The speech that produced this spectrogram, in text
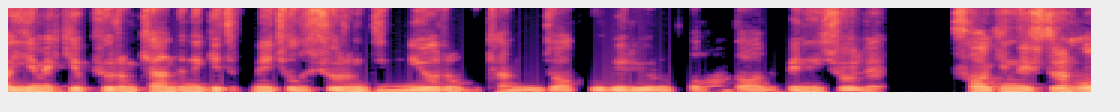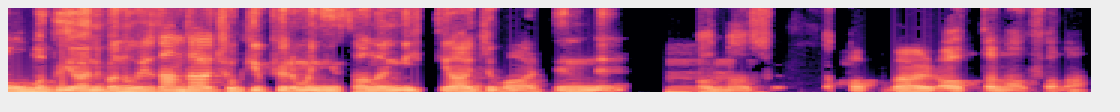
Ay yemek yapıyorum, kendine getirtmeye çalışıyorum, dinliyorum, kendimce akıl veriyorum falan da abi beni hiç öyle sakinleştiren olmadı yani. Ben o yüzden daha çok yapıyorum. Hani insanların ihtiyacı var, dinle. Hı hı. Ondan sonra hak ver, alttan al falan.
